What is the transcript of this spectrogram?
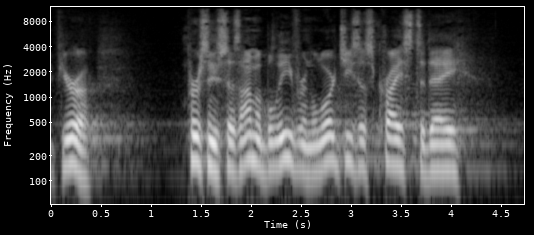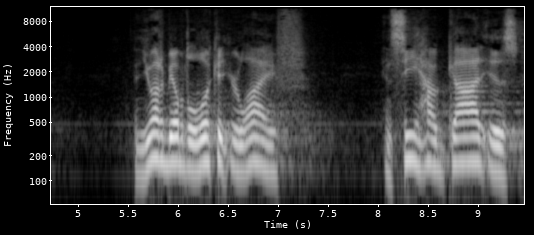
If you're a person who says, I'm a believer in the Lord Jesus Christ today, then you ought to be able to look at your life and see how God is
